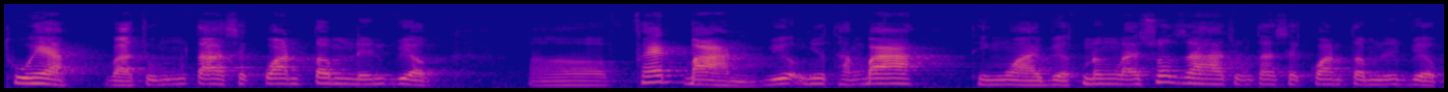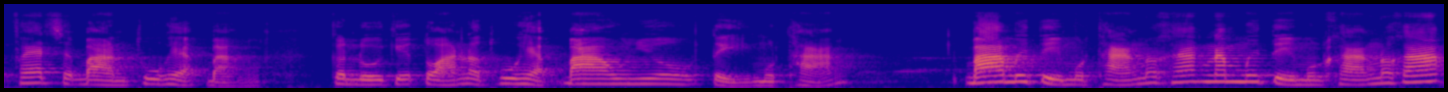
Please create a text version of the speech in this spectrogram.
thu hẹp và chúng ta sẽ quan tâm đến việc ờ, uh, Fed bàn. Ví dụ như tháng 3 thì ngoài việc nâng lãi suất ra chúng ta sẽ quan tâm đến việc Fed sẽ bàn thu hẹp bảng cân đối kế toán là thu hẹp bao nhiêu tỷ một tháng. 30 tỷ một tháng nó khác 50 tỷ một tháng nó khác.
